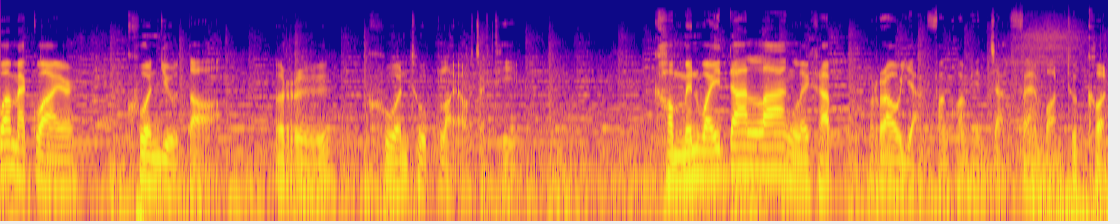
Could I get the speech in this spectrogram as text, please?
ว่าแม็กควายควรอยู่ต่อ หรือควรถูกปล่อยออกจากทีม คอมเมนต์ไว้ด้านล่างเลยครับ เราอยากฟังความเห็นจากแฟนบอลทุกคน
